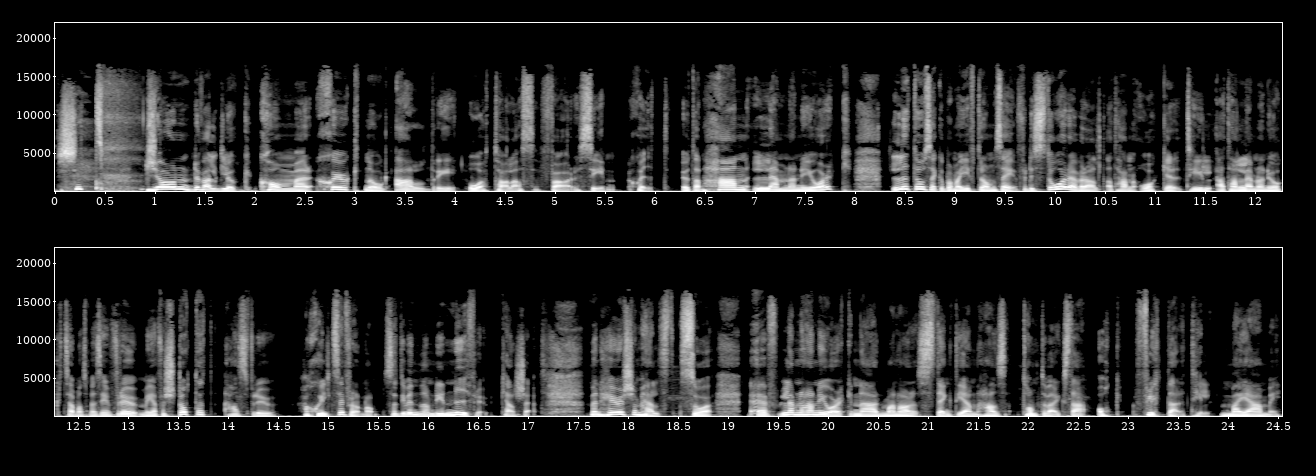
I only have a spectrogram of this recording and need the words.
Shit. John Duval Gluck kommer sjukt nog aldrig åtalas för sin skit. Utan han lämnar New York. Lite osäker på om han gifter om sig för det står överallt att han åker till, att han lämnar New York tillsammans med sin fru. Men jag har förstått att hans fru har skilt sig från dem Så jag vet inte om det är en ny fru, kanske. Men hur som helst så eh, lämnar han New York när man har stängt igen hans tomteverkstad och flyttar till Miami.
